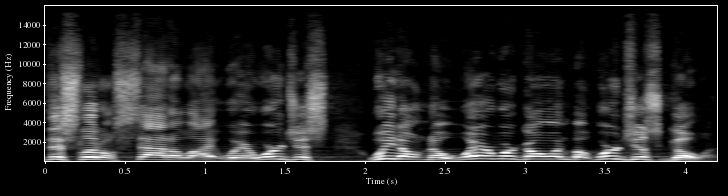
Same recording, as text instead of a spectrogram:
this little satellite where we're just, we don't know where we're going, but we're just going.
